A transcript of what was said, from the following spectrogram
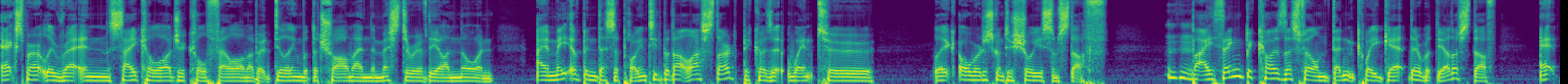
expertly written psychological film about dealing with the trauma and the mystery of the unknown, I might have been disappointed with that last third because it went to like, oh, we're just going to show you some stuff. Mm-hmm. But I think because this film didn't quite get there with the other stuff, it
